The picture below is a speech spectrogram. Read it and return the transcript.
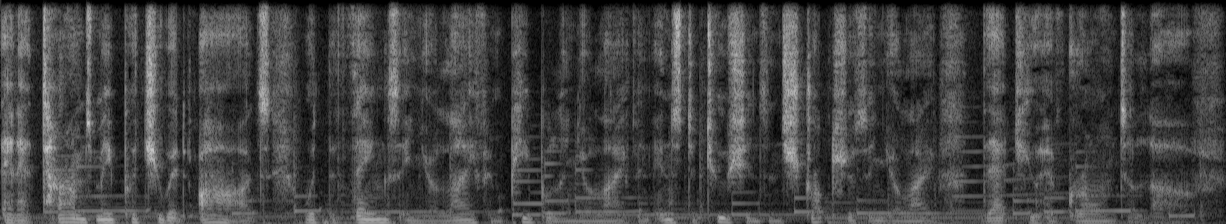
and at times may put you at odds with the things in your life and people in your life and institutions and structures in your life that you have grown to love.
